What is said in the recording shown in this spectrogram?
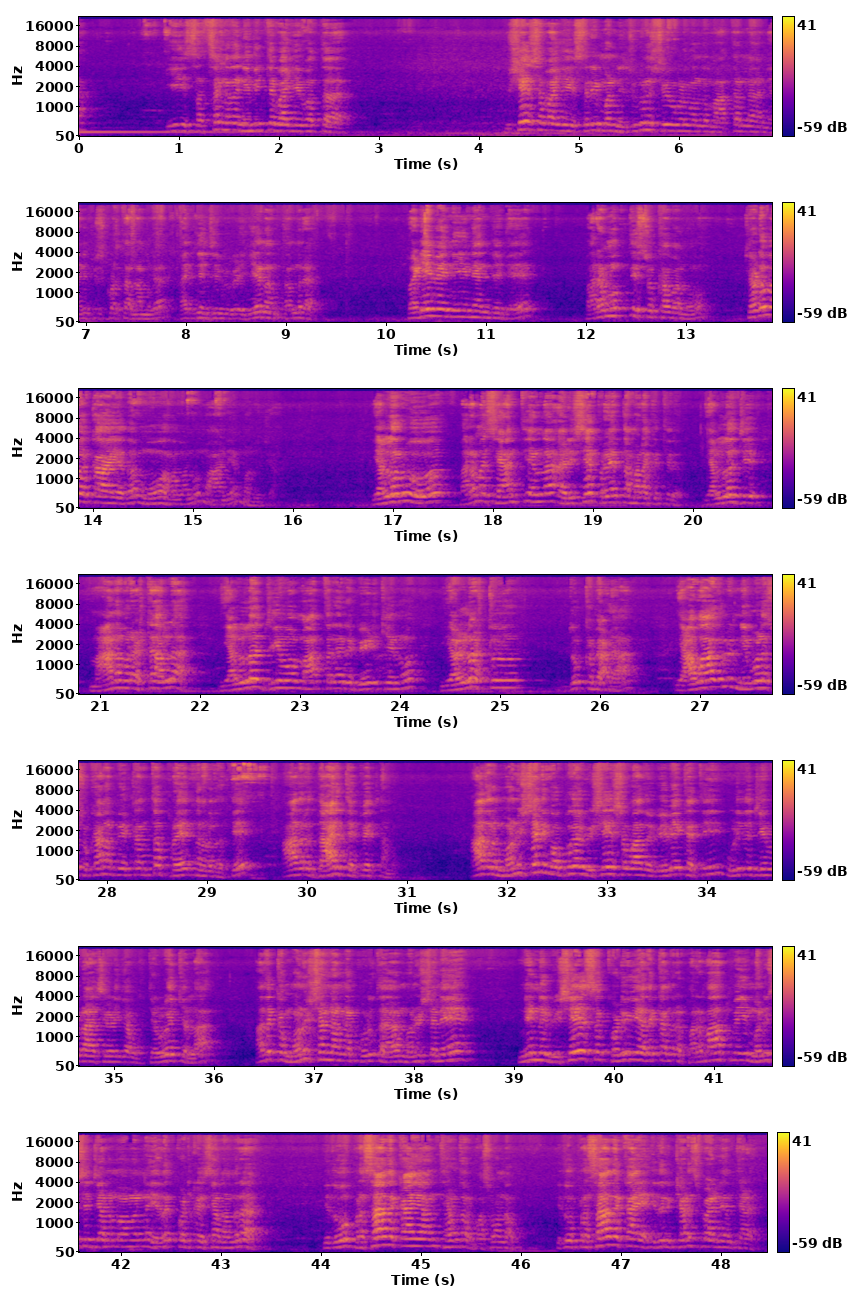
ಈ ಸತ್ಸಂಗದ ನಿಮಿತ್ತವಾಗಿ ಇವತ್ತು ವಿಶೇಷವಾಗಿ ಶ್ರೀಮನ್ ನಿಜಗುಣ ಶ್ರೀಗಳು ಒಂದು ಮಾತನ್ನು ನೆನಪಿಸ್ಕೊಡ್ತಾರೆ ನಮ್ಗೆ. ಅಜ್ಞ ಜೀವಿಗಳಿಗೆ ಏನಂತಂದ್ರೆ ಪಡೆವೆ ನೀನೆಂದಿಗೆ ಪರಮುಕ್ತಿ ಸುಖವನ್ನು, ಕೆಡುವ ಕಾಯದ ಮೋಹವನ್ನು ಮಾನ್ಯ ಮನುಜ. ಎಲ್ಲರೂ ಪರಮ ಶಾಂತಿಯನ್ನ ಅರಿಸೇ ಪ್ರಯತ್ನ ಮಾಡಕತ್ತಿದ್ರು. ಎಲ್ಲ ಜೀ ಮಾನವರಷ್ಟ ಅಲ್ಲ, ಎಲ್ಲ ಜೀವ ಮಾತ್ರರ ಬೇಡಿಕೆಯನ್ನು ಎಳ್ಳಷ್ಟು ದುಃಖ ಬೇಡ. ಯಾವಾಗಲೂ ನಿವ್ವಳ ಸುಖನ ಬೇಕಂತ ಪ್ರಯತ್ನ ನಡೆದತಿ. ಆದ್ರೆ ದಾರಿ ತಪ್ಪೈತೆ ನಮಗೆ. ಆದ್ರೆ ಮನುಷ್ಯನಿಗೆ ಒಬ್ಬ ವಿಶೇಷವಾದ ವಿವೇಕತಿ ಉಳಿದ ಜೀವರಾಶಿಗಳಿಗೆ ಅವ್ರು ತಿಳುವಳಿಕಿಲ್ಲ, ಅದಕ್ಕೆ ಮನುಷ್ಯನನ್ನ ಕುರಿತ ಮನುಷ್ಯನೇ ನಿನ್ನ ವಿಶೇಷ ಕೊಡುಗೆ ಅದಕ್ಕಂದ್ರೆ ಪರಮಾತ್ಮ ಈ ಮನುಷ್ಯ ಜನ್ಮವನ್ನು ಎದಕ್ಕೆ ಕೊಟ್ಟು ಕಳಿಸ್ಯಾನಂದ್ರೆ ಇದು ಪ್ರಸಾದ ಕಾಯ ಅಂತ ಹೇಳ್ತಾರೆ ಬಸವಣ್ಣವ್ರು. ಇದು ಪ್ರಸಾದ ಕಾಯ, ಇದನ್ನು ಕೆಡಿಸ್ಬೇಡ್ರಿ ಅಂತ ಹೇಳಿ.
